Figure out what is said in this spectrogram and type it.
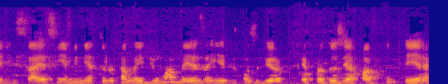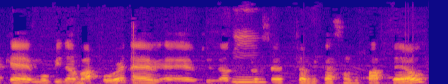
ele sai assim, a miniatura do tamanho de uma mesa e eles conseguiram reproduzir a fábrica inteira, que é movida a vapor, né? É utilizado Sim. no processo de fabricação do papel.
